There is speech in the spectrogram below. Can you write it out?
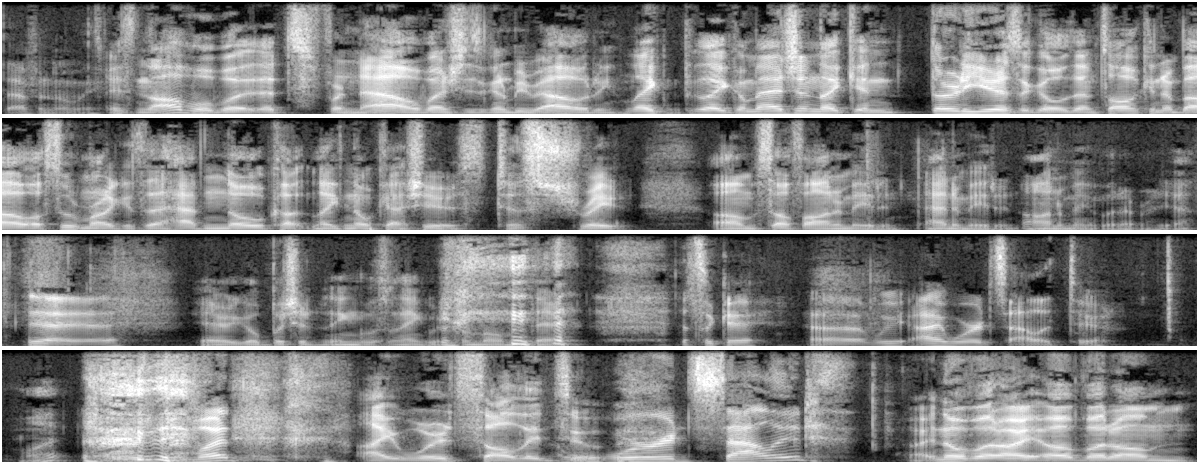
definitely. it's novel, but that's for now. Eventually, it's gonna be reality. Like, like imagine like in 30 years ago, them talking about uh, supermarkets that have no cut, like no cashiers, just straight, um, self automated, animated, automate, whatever. Yeah, Yeah, yeah. there you go. Butchered the English language for a moment there. That's okay. Uh, we I word salad too. What? what? I word solid too. Word salad? I know, but all right, uh, but um,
